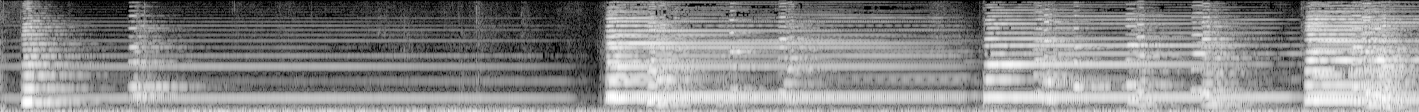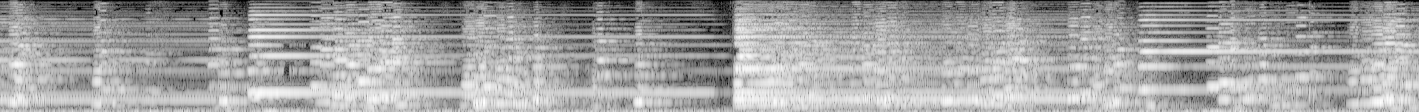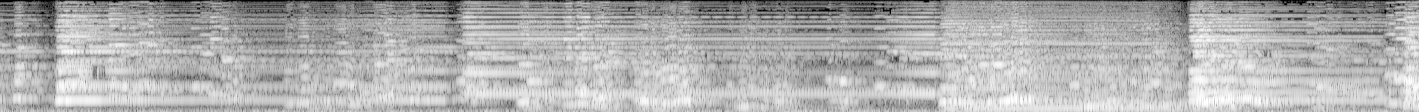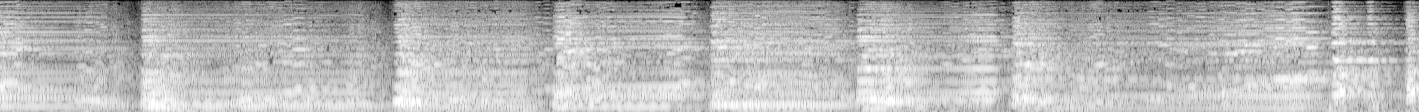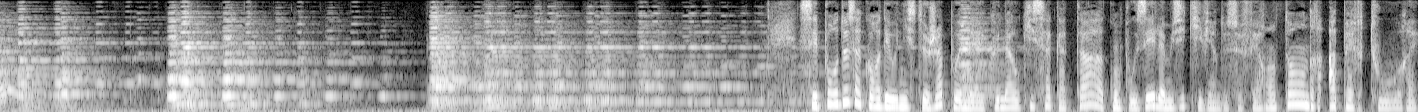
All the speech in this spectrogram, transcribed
C'est pour deux accordéonistes japonais que Naoki Sakata a composé la musique qui vient de se faire entendre, Aperture.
